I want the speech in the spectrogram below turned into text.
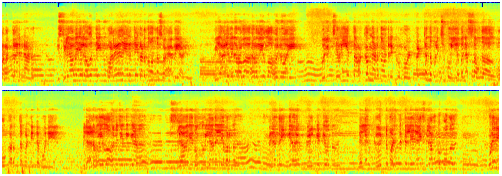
പണക്കാരനാണ്. ഇസ്ലാമിക ലോകത്തേക്ക് വളരെ നേരത്തെ കടന്നു വന്ന സ്വഹാബിയാണ്. ബിലാലുബിൻ റവാഹ് റളിയല്ലാഹുവിനുമായി ഒരു ചെറിയ തർക്കം നടന്നുകൊണ്ടിരിക്കുമ്പോൾ പെട്ടെന്ന് വിളിച്ചു പോയി യവന സൗദാവ് ഓ കറുത്ത പെണ്ണിന്റെ മോനെ. ബിലാൽ റളിയല്ലാഹുവിന് ചിന്തിക്കുകയാണ് ഇസ്ലാമിന് ഇതൊന്നും ഇല്ലാന്നല്ലേ പറഞ്ഞത്? പിന്നെന്താ ഇങ്ങനെ ഒരു കേൾക്കേണ്ടി വന്നത്? ഇതെല്ലാം കേട്ട് മടുത്തിട്ടല്ലേ ഞാൻ ഇസ്ലാമൊക്കെ പോകുന്നത്? ഉടനെ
